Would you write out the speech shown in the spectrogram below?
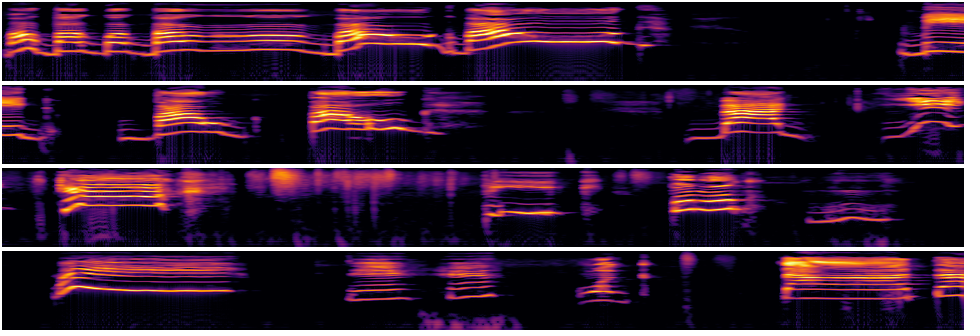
Bog, bog, bog, bog, bog, bog. Big bog. Da, da,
